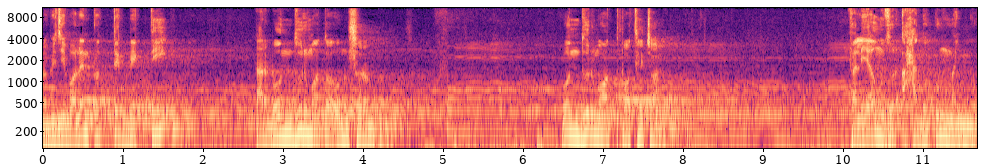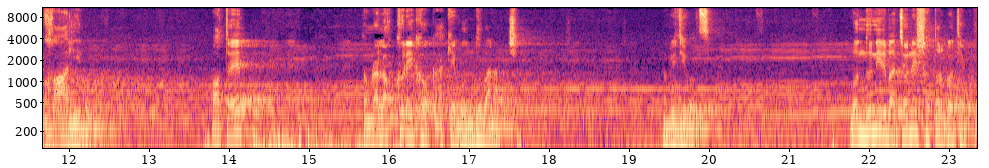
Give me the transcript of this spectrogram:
নবীজি বলেন, প্রত্যেক ব্যক্তি তার বন্ধুর মতো অনুসরণ করে। বন্ধুর মত পথে চলে। ফালিয়াউজুর আহাদুকুম মাইনু খালিল অতএব তোমরা লক্ষ্য রেখো কাকে বন্ধু বানাচ্ছ। নবীজি বলছে বন্ধু নির্বাচনে সতর্ক থেকো।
